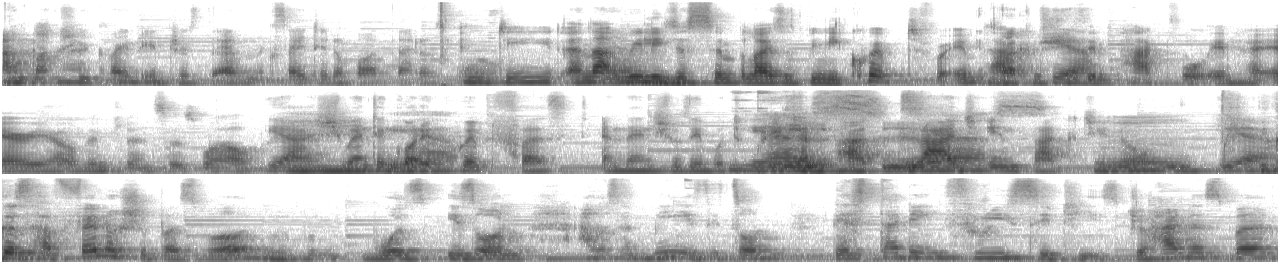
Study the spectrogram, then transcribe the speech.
I'm actually quite interested. I'm excited about that as well. Indeed. And that really just symbolizes being equipped for impact Impact, because yeah. she's impactful in her area of influence as well. Yeah, she went and got Yeah. equipped first, and then she was able to Yes. create a Impact. large Yes. impact. You know, Mm. yeah, Because her fellowship as well was is on. I was amazed. It's on. They're studying three cities: Johannesburg,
